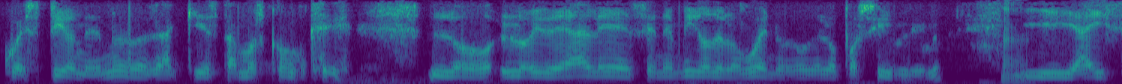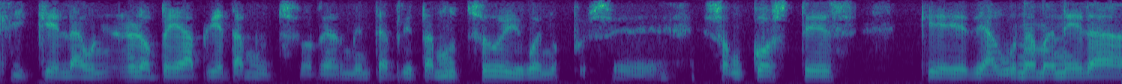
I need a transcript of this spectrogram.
cuestiones, ¿no? aquí estamos con que lo, lo ideal es enemigo de lo bueno o de lo posible, ¿no? Ah. Y ahí sí que la Unión Europea aprieta mucho, realmente aprieta mucho y bueno, pues eh, son costes que de alguna manera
